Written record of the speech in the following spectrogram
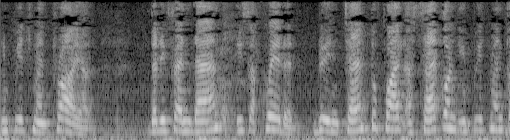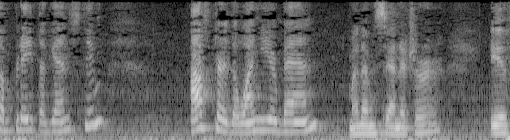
impeachment trial, the defendant is acquitted, do you intend to file a second impeachment complaint against him after the one-year ban? Madam Senator, if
